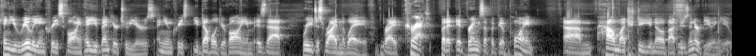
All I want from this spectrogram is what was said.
can you really increase volume? Hey, you've been here two years and you increased, you doubled your volume. Is that were you just ride in the wave, right? Correct. But it, it brings up a good point. Um, how much do you know about who's interviewing you,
